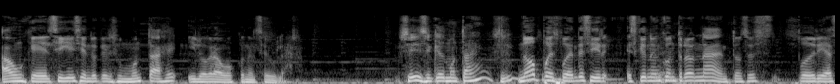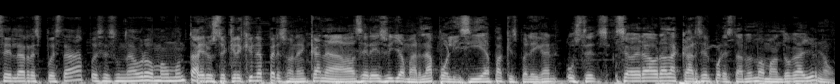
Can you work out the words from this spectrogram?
aunque él sigue diciendo que es un montaje y lo grabó con el celular. Sí, dicen que es montaje. Sí. No, pues pueden decir, es que no encontró nada, entonces podría ser la respuesta, ah, pues es una broma, un montaje. Pero usted cree que una persona en Canadá va a hacer eso y llamar a la policía para que después le digan, ¿usted se va a ir ahora a la cárcel por estarnos mamando gallo? No.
